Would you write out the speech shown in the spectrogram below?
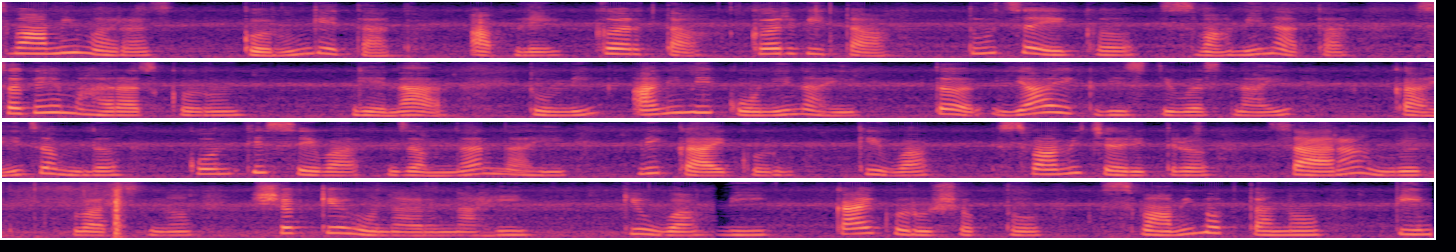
स्वामी महाराज करून घेतात. आपले करता करविता तूच एक स्वामीनाथा सगळे महाराज करून घेणार. तुम्ही आणि मी कोणी नाही तर या एकवीस दिवस नाही काही जमलं कोणतीच सेवा जमणार नाही मी काय करू? किंवा स्वामी चरित्र सारा अमृत वाचणं शक्य होणार नाही किंवा मी काय करू शकतो? स्वामी भक्तांनो तीन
